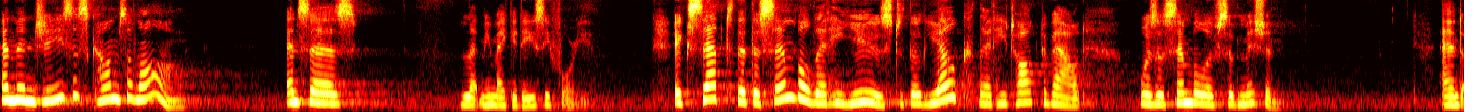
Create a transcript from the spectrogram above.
And then Jesus comes along and says, Let me make it easy for you. Except that the symbol that he used, the yoke that he talked about, was a symbol of submission. And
